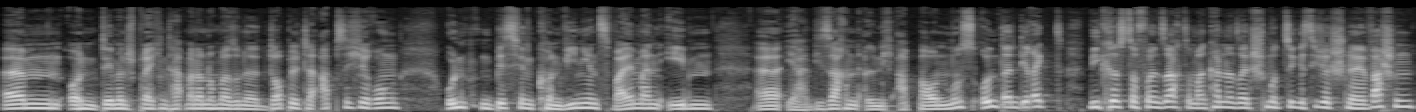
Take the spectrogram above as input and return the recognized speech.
Ähm, und dementsprechend hat man dann nochmal so eine doppelte Absicherung und ein bisschen Convenience, weil man eben äh, ja die Sachen alle nicht abbauen muss. Und dann direkt, wie Christoph vorhin sagte, man kann dann sein schmutziges T-Shirt schnell waschen,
